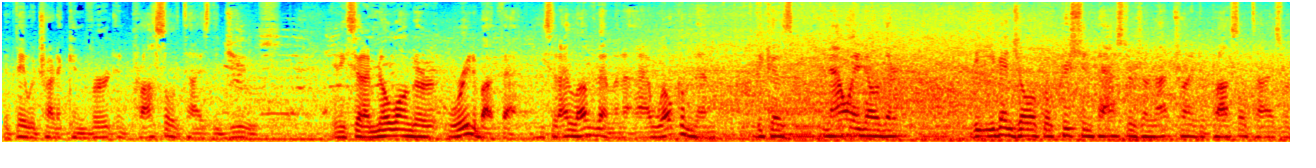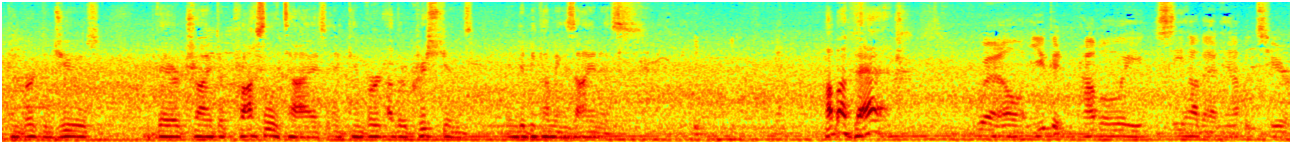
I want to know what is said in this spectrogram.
that they would try to convert and proselytize the Jews. And he said, I'm no longer worried about that. He said, I love them and I welcome them because now I know that the evangelical Christian pastors are not trying to proselytize or convert the Jews. They're trying to proselytize and convert other Christians into becoming Zionists. How about that? Well, you could probably see how that happens here,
